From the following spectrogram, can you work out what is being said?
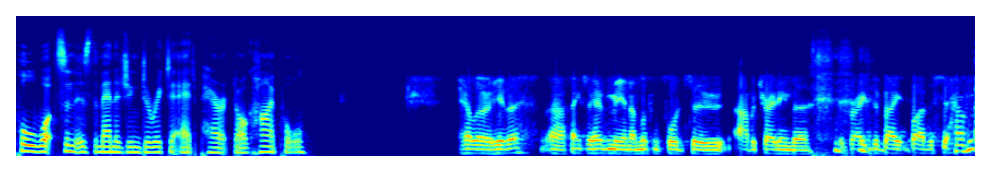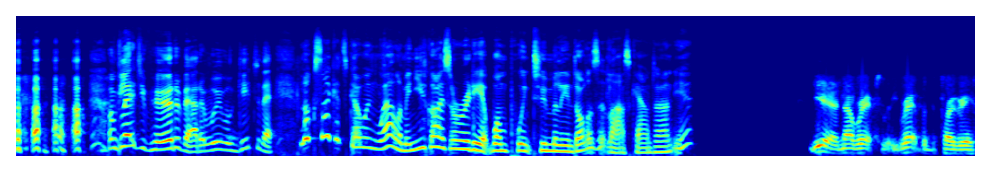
Paul Watson is the managing director at Parrotdog. Hi, Paul. Hello, Heather. Uh, thanks for having me, and I'm looking forward to arbitrating the, the great debate by the sounds. I'm glad you've heard about it. We will get to that. Looks like it's going well. I mean, you guys are already at $1.2 million at last count, aren't you? Yeah, no, we're absolutely wrapped with the progress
